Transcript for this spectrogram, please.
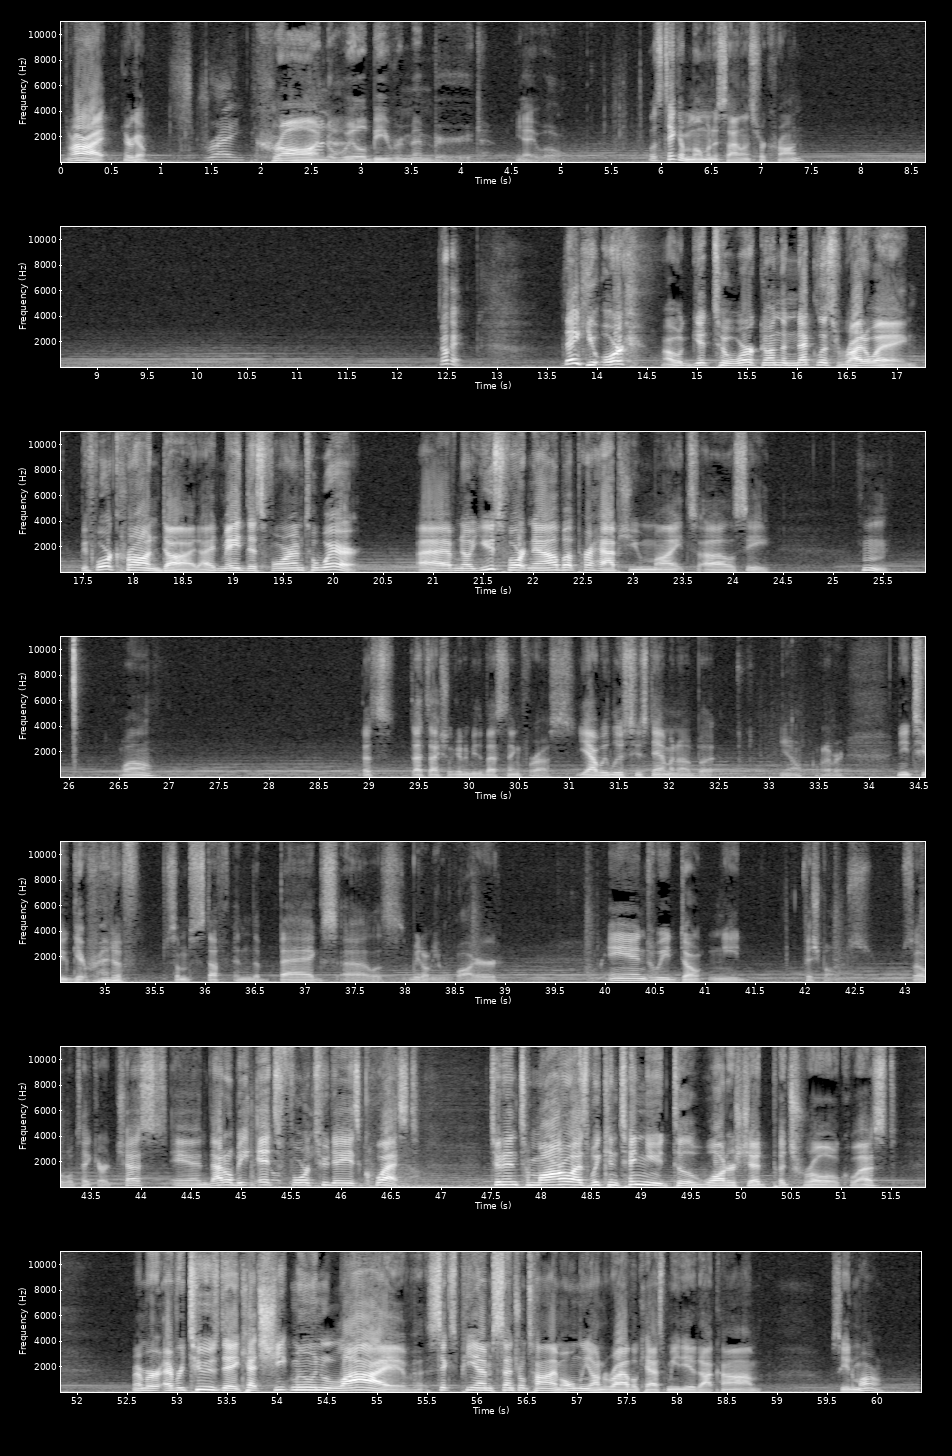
All right, here we go. Strength. Kron will be remembered. Yeah, he will. Let's take a moment of silence for Kron. Okay. Thank you, Orc. I will get to work on the necklace right away. Before Kron died, I had made this for him to wear. I have no use for it now, but perhaps you might. Uh, let's see. Hmm. Well, that's that's actually going to be the best thing for us. Yeah, we lose two stamina, but you know, whatever. Need to get rid of some stuff in the bags. Uh, let's. We don't need water, and we don't need fish bones. So we'll take our chests, and that'll be it for today's quest. Tune in tomorrow as we continue to the Watershed Patrol quest. Remember, every Tuesday, catch Sheep Moon live, 6 p.m. Central Time, only on RivalCastMedia.com. See you tomorrow.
